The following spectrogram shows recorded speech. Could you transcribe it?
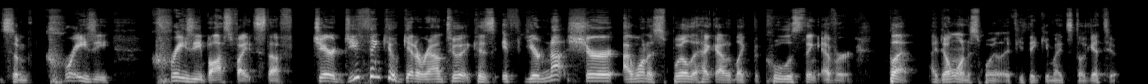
some crazy, crazy boss fight stuff. Jared, do you think you'll get around to it? Because if you're not sure, I want to spoil the heck out of like the coolest thing ever, but I don't want to spoil it if you think you might still get to it.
